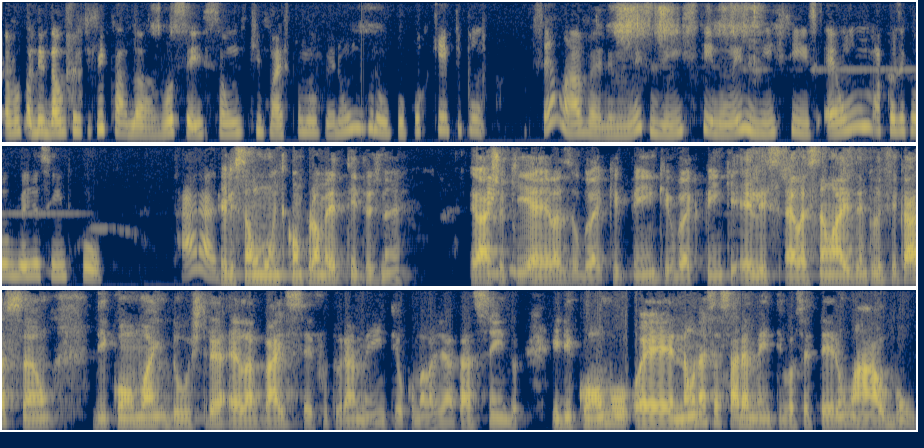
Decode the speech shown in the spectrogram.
dá vontade de dar um certificado. Ó, vocês são os que mais promoveram um grupo. Porque, tipo, sei lá, velho, não existe, não existe isso. É uma coisa que eu vejo assim, tipo, Caralho. Eles são muito comprometidos, né? Eu acho que elas, o Blackpink, o Blackpink, eles, elas são a exemplificação de como a indústria ela vai ser futuramente, ou como ela já está sendo, e de como é, não necessariamente você ter um álbum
